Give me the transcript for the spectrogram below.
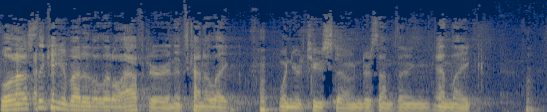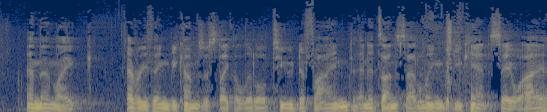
Well, and I was thinking about it a little after, and it's kind of like when you're too stoned or something, and like, and then like everything becomes just like a little too defined, and it's unsettling, but you can't say why.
